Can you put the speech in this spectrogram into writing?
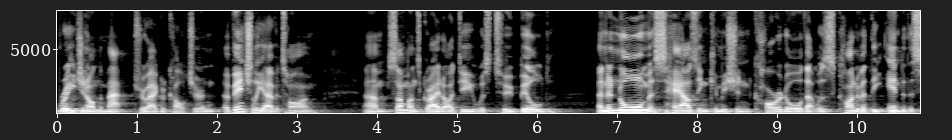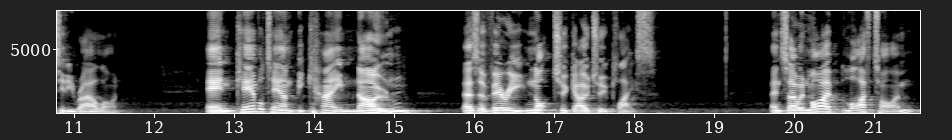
region on the map through agriculture. And eventually, over time, um, someone's great idea was to build an enormous housing commission corridor that was kind of at the end of the city rail line. And Campbelltown became known as a very not to go to place. And so, in my lifetime,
